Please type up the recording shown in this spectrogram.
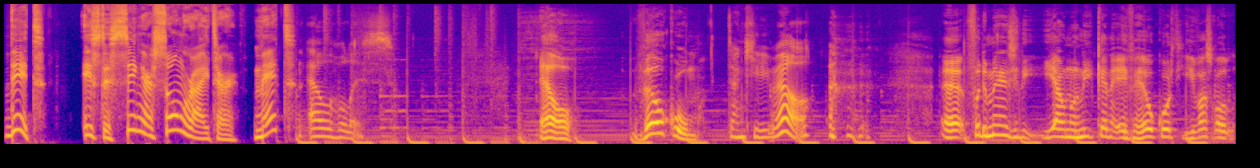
Dit is de singer-songwriter met El Hollis. El, welkom. Dank jullie wel. Uh, voor de mensen die jou nog niet kennen, even heel kort. Je was al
